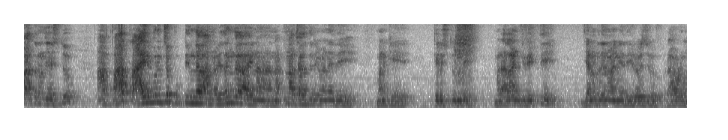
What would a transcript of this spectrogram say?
పాత్రలు చేస్తూ ఆ పాత్ర ఆయన గురించే పుట్టిందా అన్న విధంగా ఆయన నటనా చాతుర్యం అనేది మనకి తెలుస్తుంది. మరి అలాంటి వ్యక్తి జన్మదినం అనేది ఈరోజు రావడం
